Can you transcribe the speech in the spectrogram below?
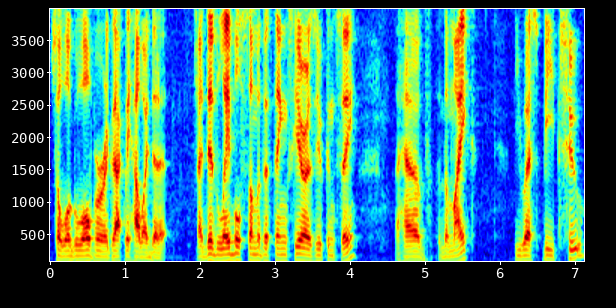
So we'll go over exactly how I did it. I did label some of the things here as you can see. I have the mic, USB 2,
